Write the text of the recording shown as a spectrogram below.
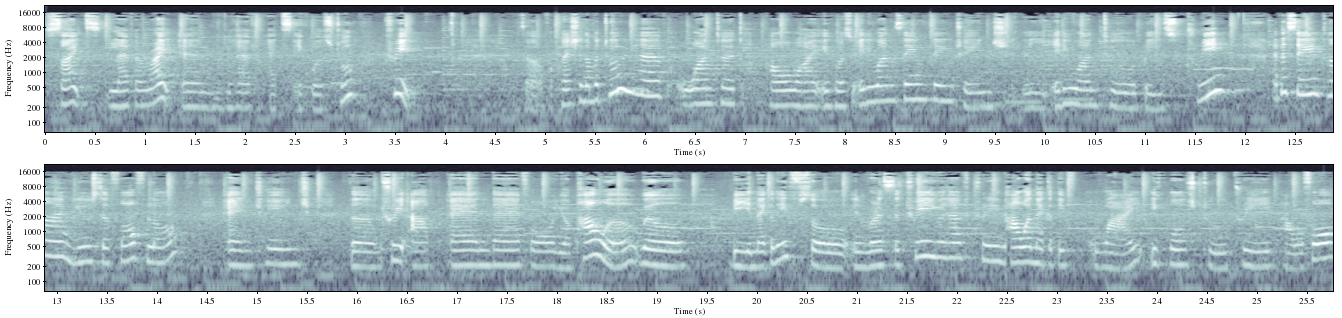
sides left and right and you have x equals to 3. So for question number 2 you have wanted power y equals to 81. Same thing, change the 81 to base 3. At the same time use the fourth law and change the 3 up and therefore your power will be negative. So inverse the 3 you have 3 power negative y equals to 3 power 4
